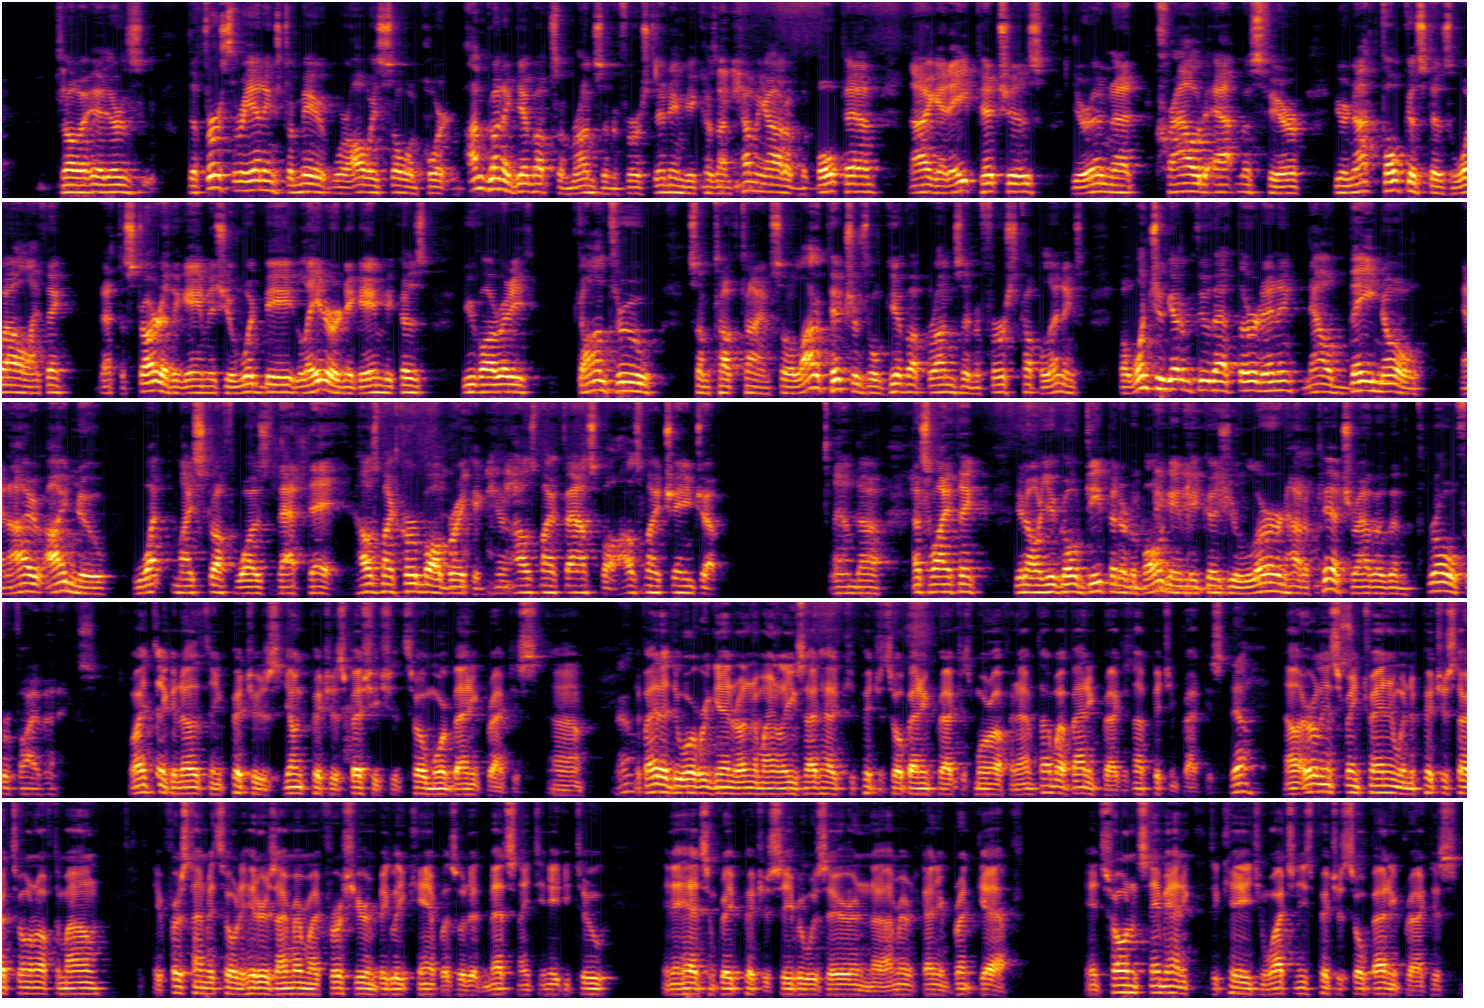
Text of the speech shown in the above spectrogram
So eh, there's the first three innings to me were always so important. I'm going to give up some runs in the first inning because I'm coming out of the bullpen. Now I get eight pitches. You're in that crowd atmosphere. You're not focused as well, I think, at the start of the game as you would be later in the game because you've already gone through some tough times. So a lot of pitchers will give up runs in the first couple innings. But once you get them through that third inning, now they know, and I, I knew what my stuff was that day. How's my curveball breaking? How's my fastball? How's my changeup? And uh, that's why I think you know you go deep into the ball game because you learn how to pitch rather than throw for five innings. Well, I think another thing, pitchers, young pitchers especially, should throw more batting practice. Uh, yeah. If I had to do over again, running the minor leagues, I'd have pitchers throw batting practice more often. I'm talking about batting practice, not pitching practice. Yeah. Now, early in spring training, when the pitchers start throwing off the mound, the first time they throw the hitters, I remember my first year in big league camp was with the Mets, 1982, and they had some great pitchers. Seaver was there, and uh, I remember a guy named Brent Gaff. And throwing, standing behind the cage and watching these pitchers throw batting practice,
